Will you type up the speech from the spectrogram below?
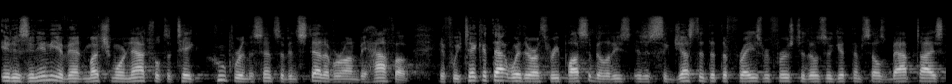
it is in any event much more natural to take huper in the sense of instead of or on behalf of. If we take it that way, there are three possibilities. It is suggested that the phrase refers to those who get themselves baptized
